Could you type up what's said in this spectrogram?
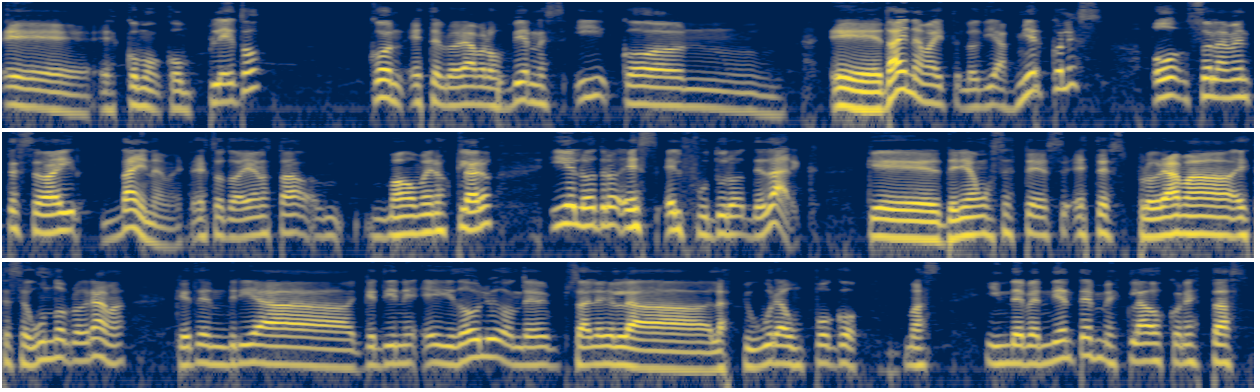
eh, es como completo con este programa los viernes y con eh, Dynamite los días miércoles o solamente se va a ir Dynamite. Esto todavía no está más o menos claro. Y el otro es el futuro de Dark, que teníamos este, este programa, este segundo programa que tendría, que tiene AEW, donde salen la, las figuras un poco más independientes mezclados con estas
